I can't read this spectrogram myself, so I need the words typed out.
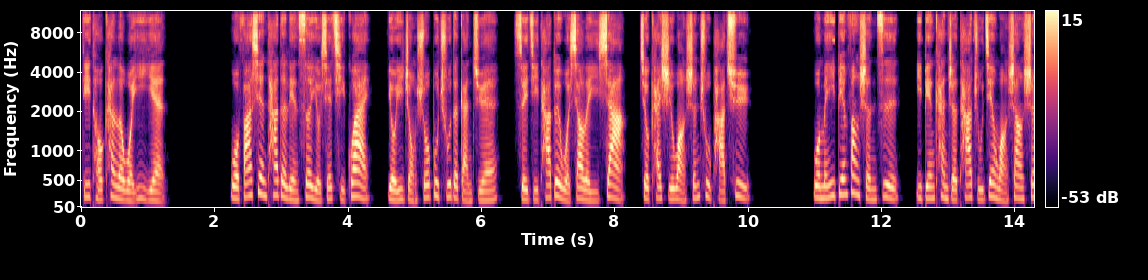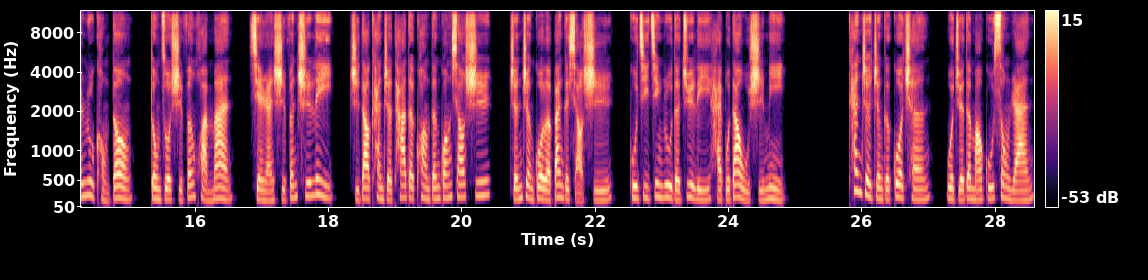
低头看了我一眼。我发现他的脸色有些奇怪，有一种说不出的感觉。随即他对我笑了一下，就开始往深处爬去。我们一边放绳子，一边看着他逐渐往上深入孔洞，动作十分缓慢。显然十分吃力，直到看着他的矿灯光消失，整整过了半个小时，估计进入的距离还不到五十米。看着整个过程，我觉得毛骨悚然。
